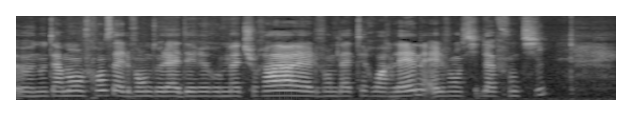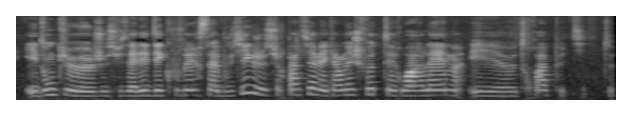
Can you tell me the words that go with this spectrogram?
Notamment en France, elles vendent de la Dererum Natura, elles vendent de la terroir laine, elles vendent aussi de la Fonty. Et donc je suis allée découvrir sa boutique. Je suis repartie avec un écheveau de terroir laine et trois petites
